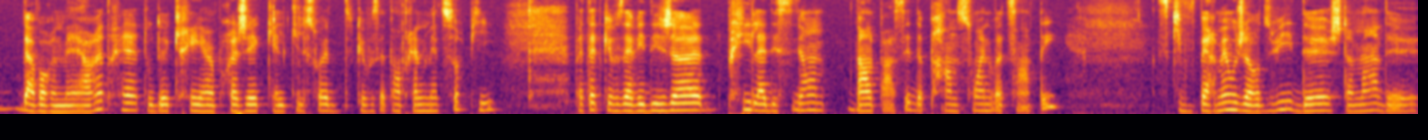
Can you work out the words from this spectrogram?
d'avoir une meilleure retraite ou de créer un projet quel qu'il soit que vous êtes en train de mettre sur pied. Peut-être que vous avez déjà pris la décision dans le passé de prendre soin de votre santé, ce qui vous permet aujourd'hui de justement de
